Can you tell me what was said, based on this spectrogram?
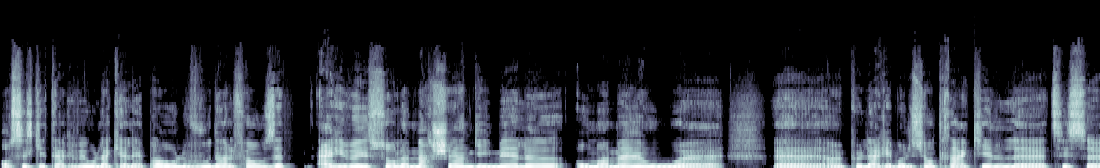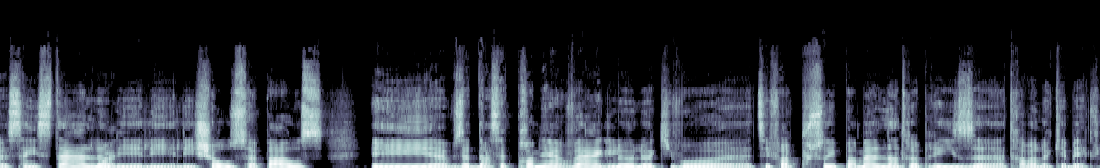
on, sait ce qui est arrivé au lac à l'épaule. Vous, dans le fond, vous êtes arrivé sur le marché, entre guillemets, là, au moment où euh, euh, un peu la révolution tranquille euh, s'installe, les, les, les, choses se passent, et vous êtes dans cette première vague-là là, qui va faire pousser pas mal d'entreprises à travers le Québec.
